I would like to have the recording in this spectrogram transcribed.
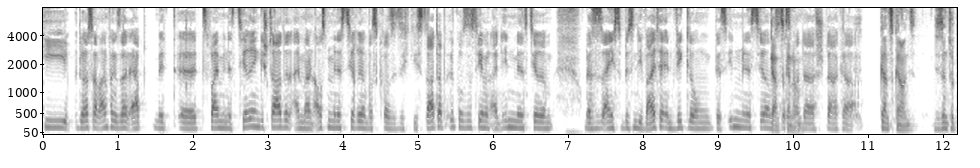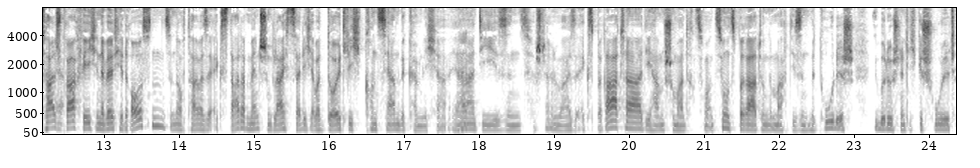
die, du hast am Anfang gesagt, ihr habt mit äh, zwei Ministerien gestartet, einmal ein Außenministerium, was quasi sich die Startup-Ökosystem und ein Innenministerium. Und das ist eigentlich so ein bisschen die Weiterentwicklung des Innenministeriums, Ganz dass genau. man da stärker Ganz genau. Die sind total ja. sprachfähig in der Welt hier draußen, sind auch teilweise Ex-Startup-Menschen gleichzeitig, aber deutlich konzernbekömmlicher. Ja, ja. die sind stellenweise Ex-Berater, die haben schon mal Transformationsberatung gemacht, die sind methodisch überdurchschnittlich geschult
